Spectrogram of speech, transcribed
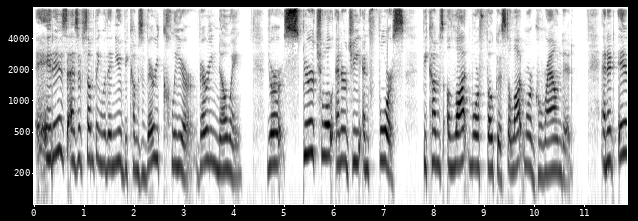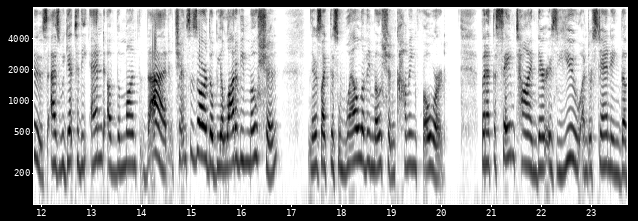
It is as if something within you becomes very clear, very knowing. Your spiritual energy and force becomes a lot more focused, a lot more grounded. And it is as we get to the end of the month that chances are there'll be a lot of emotion. There's like this well of emotion coming forward. But at the same time, there is you understanding the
